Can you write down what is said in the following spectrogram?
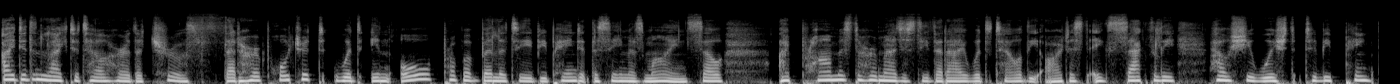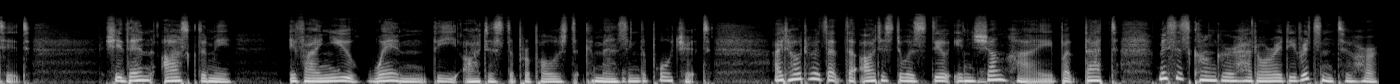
I didn't like to tell her the truth that her portrait would in all probability be painted the same as mine, so I promised Her Majesty that I would tell the artist exactly how she wished to be painted. She then asked me if I knew when the artist proposed commencing the portrait. I told her that the artist was still in Shanghai, but that Mrs. Conger had already written to her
